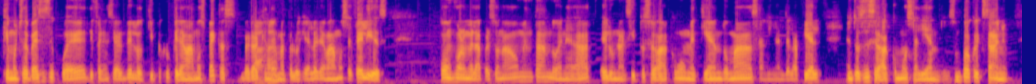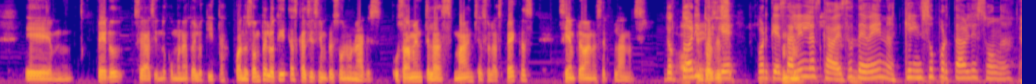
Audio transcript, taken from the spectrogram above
que muchas veces se puede diferenciar de lo típico que llamamos pecas, ¿verdad? Que en dermatología la llamamos efélides conforme la persona va aumentando en edad, el lunarcito se va como metiendo más a nivel de la piel, entonces se va como saliendo. Es un poco extraño, eh, pero se va haciendo como una pelotita. Cuando son pelotitas, casi siempre son lunares. Usualmente las manchas o las pecas siempre van a ser planas. Doctor, ¿y por qué? Porque salen las cabezas de vena. Qué insoportables son. ¿ah?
